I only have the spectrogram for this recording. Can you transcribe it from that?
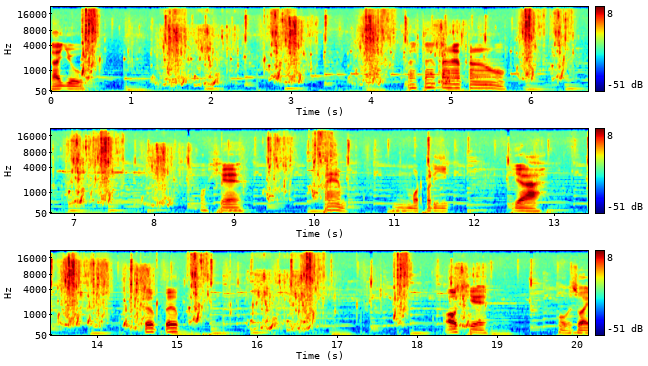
ได้อยู่ ตาตาตาตาโอเค แต้มอืมหมดพอดี อย่าปึ๊บปึ๊บโอเค โห สวย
